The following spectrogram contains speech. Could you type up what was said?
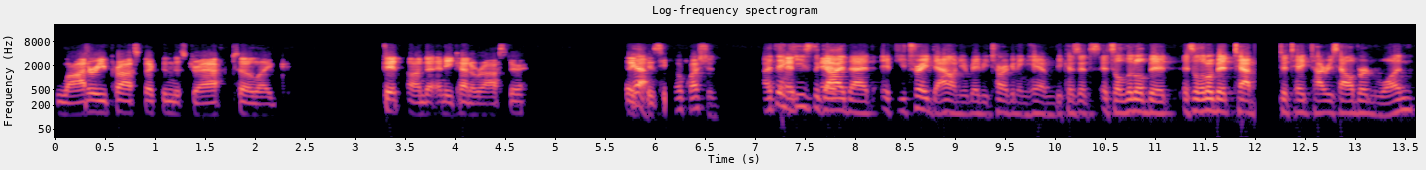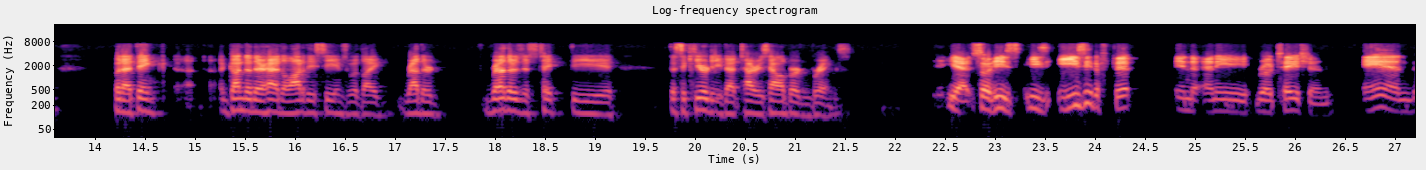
lottery prospect in this draft to like fit onto any kind of roster? Yeah, he, no question. I think and, he's the guy and, that if you trade down, you're maybe targeting him because it's it's a little bit it's a little bit taboo to take Tyrese Haliburton one, but I think uh, a gun to their head, a lot of these teams would like rather rather just take the the security that Tyrese Haliburton brings. Yeah, so he's he's easy to fit into any rotation, and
